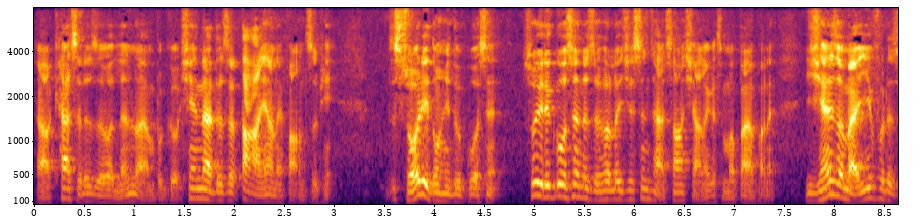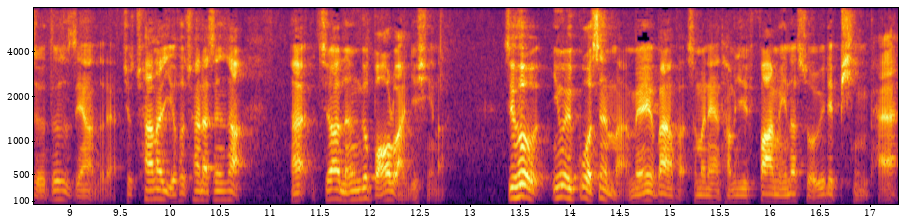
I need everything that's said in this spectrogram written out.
啊，开始的时候冷暖不够，现在都是大量的纺织品，所有的东西都过剩。所有的过剩的时候，那些生产商想了个什么办法呢？以前时候买衣服的时候都是这样子的，就穿了以后穿在身上，哎，只要能够保暖就行了。最后因为过剩嘛，没有办法，什么呢？他们就发明了所谓的品牌，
